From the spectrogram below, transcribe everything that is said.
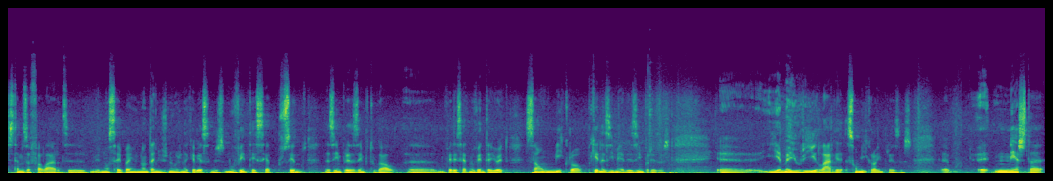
Estamos a falar de, eu não sei bem, não tenho os números na cabeça, mas 97% das empresas em Portugal, uh, 97, 98, são micro, pequenas e médias empresas. Uh, e a maioria larga são microempresas. Uh, uh, nesta.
